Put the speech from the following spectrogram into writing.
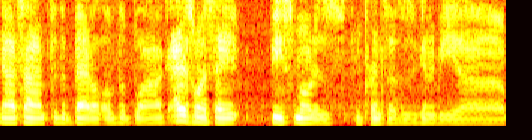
Now, time for the Battle of the Block. I just want to say Beast Mode is, and Princess is going to be uh,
